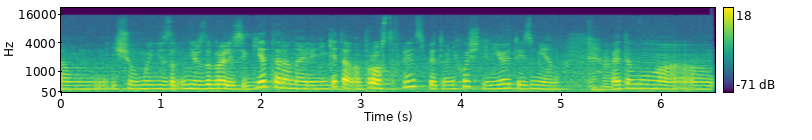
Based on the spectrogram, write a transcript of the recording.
там еще мы не, не разобрались, гетера она или не гетера, она просто, в принципе, этого не хочет, для нее это измена. Мгм. Поэтому, э,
